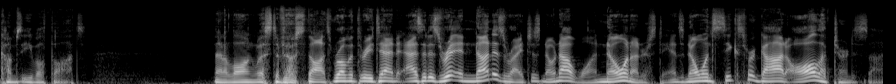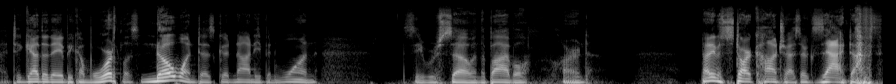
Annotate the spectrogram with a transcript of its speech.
comes evil thoughts. Then a long list of those thoughts. Romans 3:10, as it is written, none is righteous, no not one. No one understands. No one seeks for God. All have turned aside. Together they have become worthless. No one does good, not even one. See Rousseau and the Bible aren't not even stark contrast, exact.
